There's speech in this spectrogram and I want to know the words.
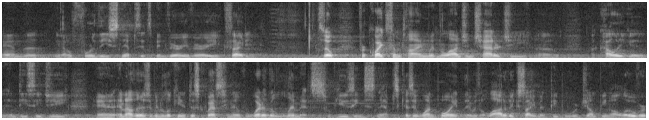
and the, you know, for the SNPs, it's been very, very exciting. So for quite some time with Nilanjan Chatterjee, uh, a colleague in, in DCG and, and others have been looking at this question of what are the limits of using SNPs? Because at one point there was a lot of excitement, people were jumping all over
